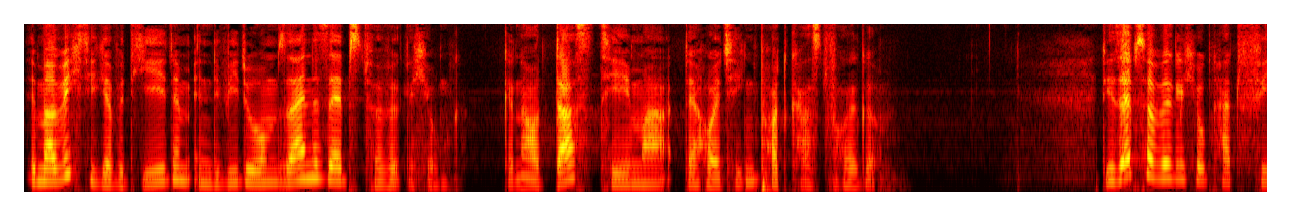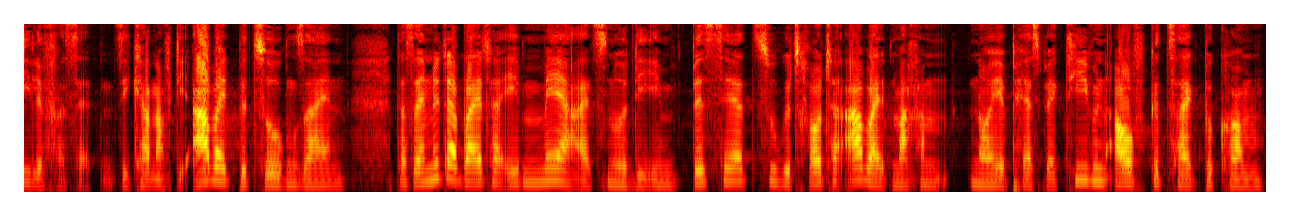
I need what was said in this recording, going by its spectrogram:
Immer wichtiger wird jedem Individuum seine Selbstverwirklichung. Genau das Thema der heutigen Podcast-Folge. Die Selbstverwirklichung hat viele Facetten. Sie kann auf die Arbeit bezogen sein, dass ein Mitarbeiter eben mehr als nur die ihm bisher zugetraute Arbeit machen, neue Perspektiven aufgezeigt bekommen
